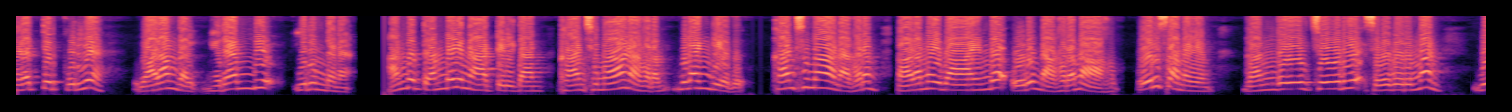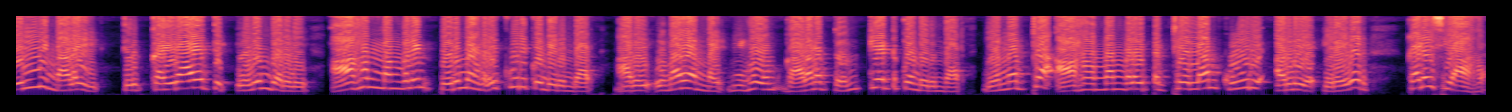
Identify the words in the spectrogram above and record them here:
நிலத்திற்குரிய வளங்கள் நிரம்பி இருந்தன. அந்த தொண்டை நாட்டில்தான் காஞ்சிமா நகரம் விளங்கியது. காஞ்சிமா நகரம் பழமை வாய்ந்த ஒரு நகரம் ஆகும் ஒரு சமயம் கங்கையை சூடிய சிவபெருமான் வெள்ளி மலையில் திருக்கைலாயத்தில் எழுந்தருளி ஆகமங்களின் பெருமைகளை கூறிக்கொண்டிருந்தார். அதை உமையம்மை மிகவும் கவனத்துடன் கேட்டுக்கொண்டிருந்தார். எண்ணற்ற ஆகமங்களை பற்றியெல்லாம் கூறி அருளிய இறைவர் கடைசியாக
